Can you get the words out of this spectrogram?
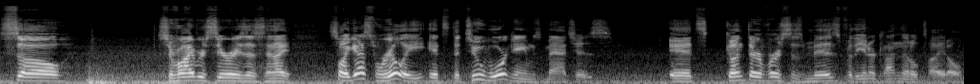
So, Survivor Series is tonight. So I guess really it's the two War Games matches. It's Gunther versus Miz for the Intercontinental title,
